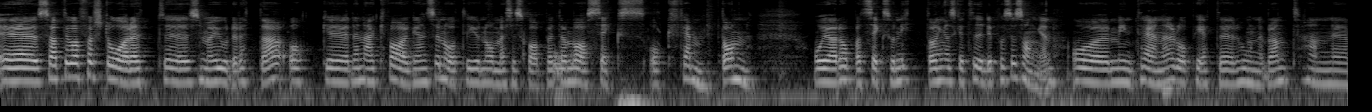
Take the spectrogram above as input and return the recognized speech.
Eh, Så att det var första året eh, som jag gjorde detta och eh, den här kvalgränsen då till juniormästerskapet den var 6 och 15. Och jag hade hoppat 6 och 19 ganska tidigt på säsongen. Och min tränare då Peter Hornebrant han eh,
